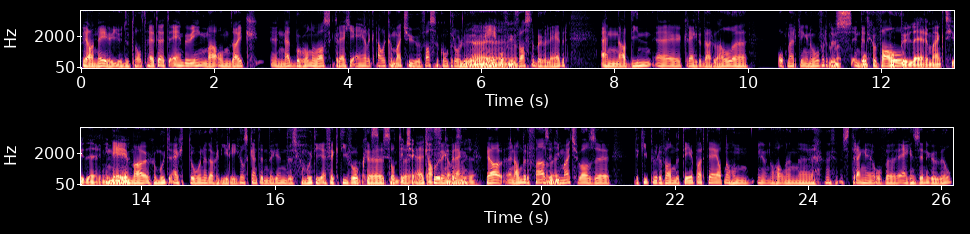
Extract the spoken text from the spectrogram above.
Ja, nee, je doet altijd uit de eindbeweging, maar omdat ik net begonnen was, krijg je eigenlijk elke match je vaste controleur mee of je vaste begeleider. En nadien krijg je daar wel opmerkingen over. Maar Dus in dit geval... Populair maakt je daar niet Nee, mee. maar je moet echt tonen dat je die regels kent in het begin. Dus je moet die effectief ook eh, tot de uitvoering brengen. zo. Ja, een andere fase in die match was eh, de keeper van de tegenpartij had nog een, ja, nogal een eh, strenge of eh, eigenzinnige wil.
